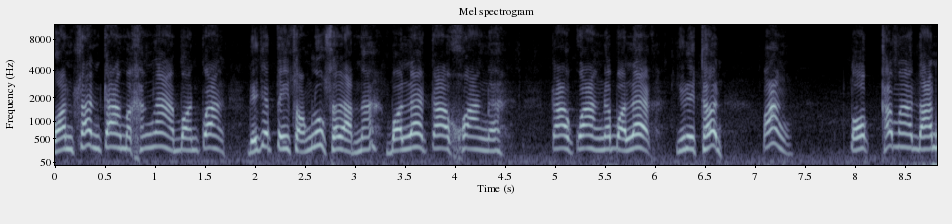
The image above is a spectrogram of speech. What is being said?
บอลสั้นก้าวมาข้างหน้า บอลกว้าง เดี๋ยวจะตีสองลูกสลับนะ บอลแรกก้าวกว้างนะก้าวกว้างนะบอลแรกอยู่ในเทิร์นปั้งตกเข้ามาดัน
